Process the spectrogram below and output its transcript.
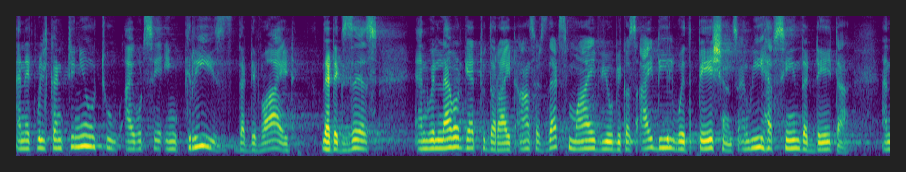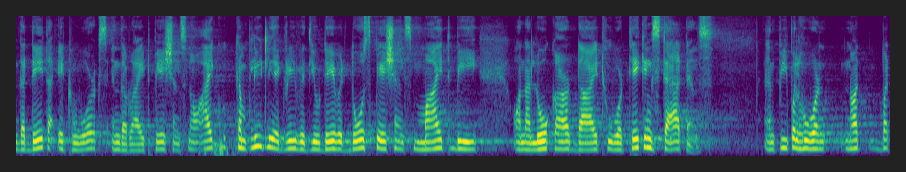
and it will continue to, I would say, increase the divide that exists, and we'll never get to the right answers. That's my view because I deal with patients, and we have seen the data and the data, it works in the right patients. Now, I completely agree with you, David. Those patients might be on a low carb diet who were taking statins, and people who were not, but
